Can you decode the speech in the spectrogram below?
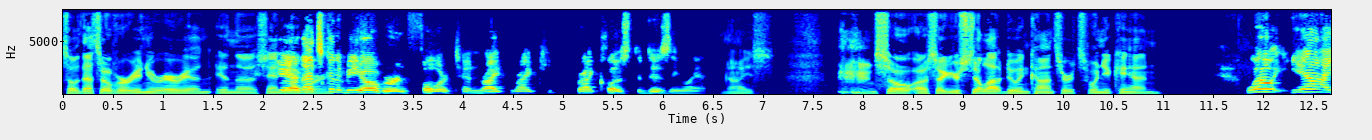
So that's over in your area in, in the San Diego. Yeah, that's going to be over in Fullerton, right, right, right close to Disneyland. Nice. so, uh, so you're still out doing concerts when you can. Well, yeah, I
